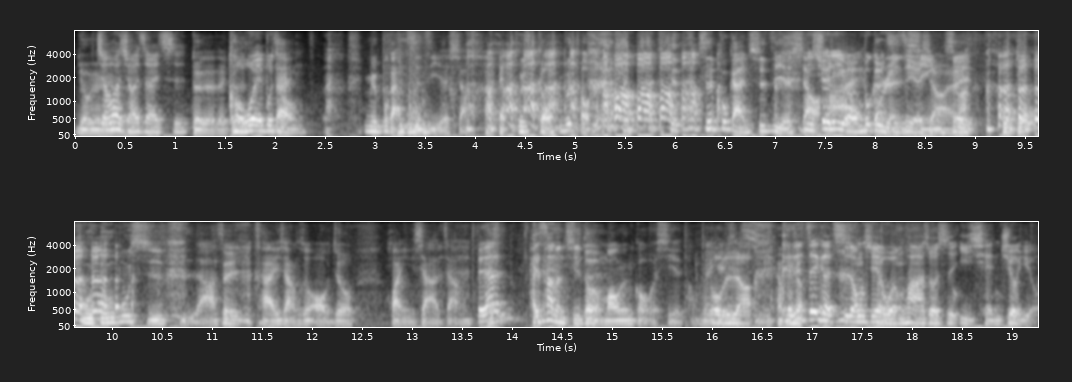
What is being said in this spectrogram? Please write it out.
有，交换小孩子来吃。对对对，口味不同，因为不敢吃自己的小孩，不是口味不同，是不敢吃自己的小孩。你确定有人不敢吃自己的小孩？所以虎毒虎毒不食子啊，所以才想说哦就。换一下这样，人家还是他们其实都有猫跟狗的血统，我不知道。可是这个吃东西的文化说是以前就有，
